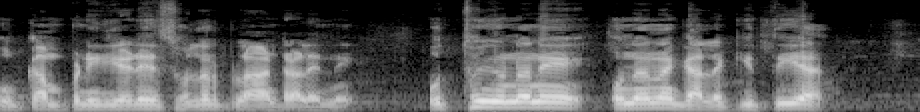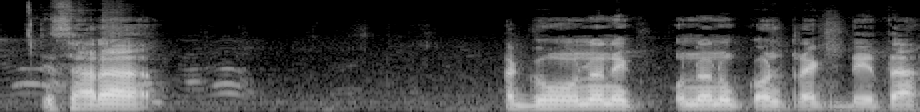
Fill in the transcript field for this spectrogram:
ਉਹ ਕੰਪਨੀ ਜਿਹੜੇ ਸੋਲਰ ਪਲਾਂਟ ਵਾਲੇ ਨੇ, ਉੱਥੋਂ ਹੀ ਉਹਨਾਂ ਨੇ, ਉਹਨਾਂ ਨਾਲ ਗੱਲ ਕੀਤੀ ਆ ਤੇ ਸਾਰਾ ਅੱਗੋਂ ਉਹਨਾਂ ਨੇ, ਉਹਨਾਂ ਨੂੰ ਕੰਟਰੈਕਟ ਦੇਤਾ।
